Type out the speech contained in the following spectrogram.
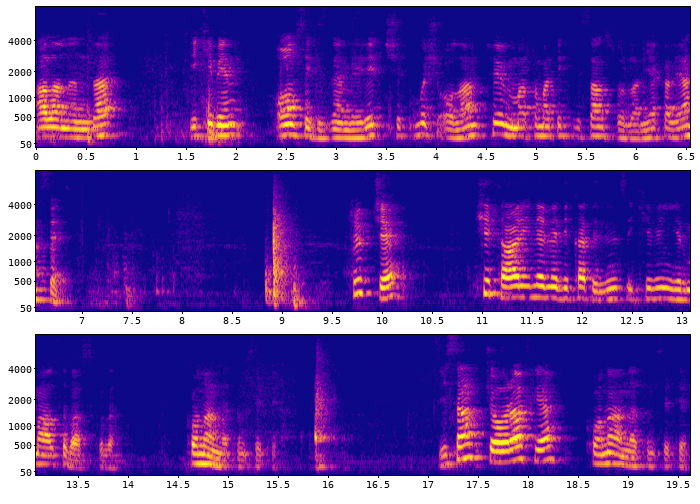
alanında 2018'den beri çıkmış olan tüm matematik lisans sorularını yakalayan set. Türkçe ki tarihlerine dikkat ediniz 2026 baskılı. Konu anlatım seti. Lisans coğrafya konu anlatım seti.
